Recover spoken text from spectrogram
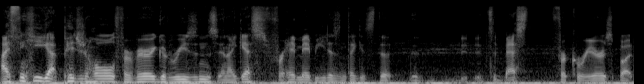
I think he got pigeonholed for very good reasons, and I guess for him, maybe he doesn't think it's the, the it's the best for careers. But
